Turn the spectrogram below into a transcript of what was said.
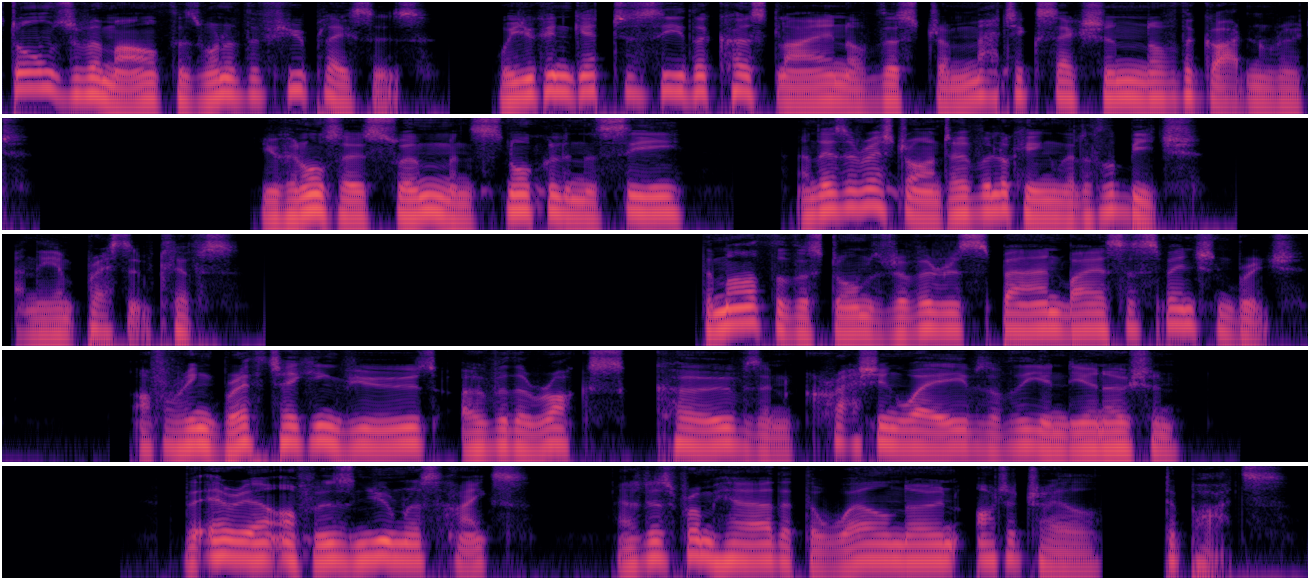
Storms River Mouth is one of the few places where you can get to see the coastline of this dramatic section of the garden route. You can also swim and snorkel in the sea, and there's a restaurant overlooking the little beach and the impressive cliffs. The mouth of the Storms River is spanned by a suspension bridge, offering breathtaking views over the rocks, coves, and crashing waves of the Indian Ocean. The area offers numerous hikes, and it is from here that the well known Otter Trail departs.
